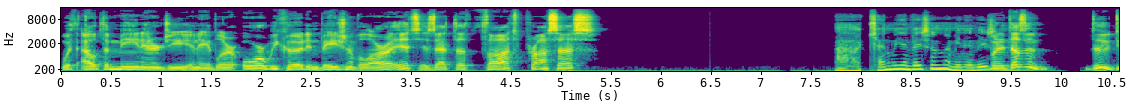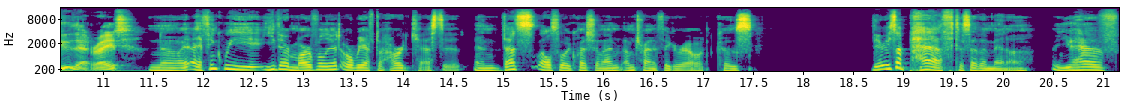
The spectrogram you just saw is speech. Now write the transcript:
without the main energy enabler, or we could Invasion of Alara it. Is that the thought process? Uh, can we invasion? I mean, invasion. But it doesn't do do that, right? No, I, I, think we either marvel it or we have to hardcast it, and that's also a question I'm I'm trying to figure out because there is a path to seven mana. You have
